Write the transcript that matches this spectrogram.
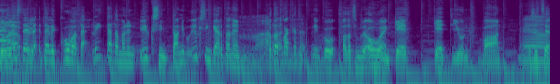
mulla olisi teille, teille kuva. Tää, riittää tämmönen yksin, tää on niinku yksinkertainen. Mm, otat vaikka tätä. niinku, otat semmosen ohuen ket, ketjun vaan. Ja Joo. sit se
